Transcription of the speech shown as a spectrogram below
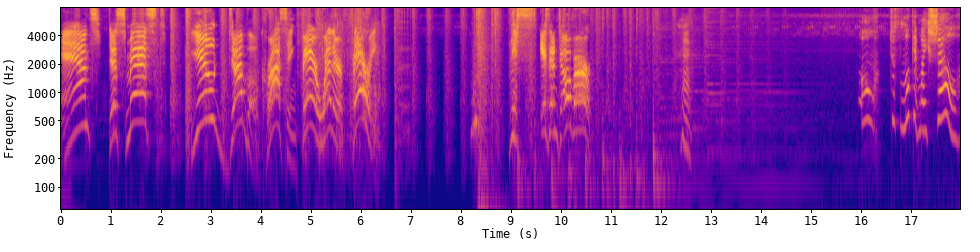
Ants dismissed! You double crossing fair weather fairy! This isn't over! Hmm. Oh, just look at my shell.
